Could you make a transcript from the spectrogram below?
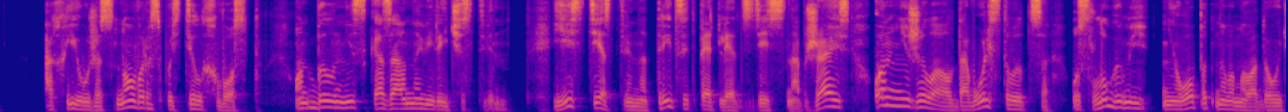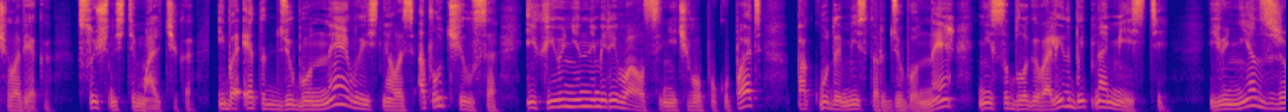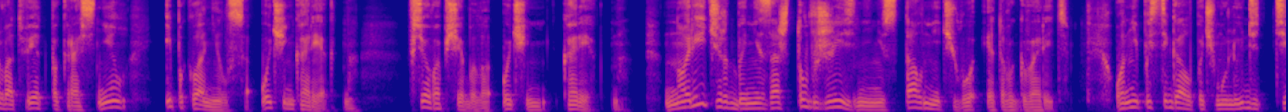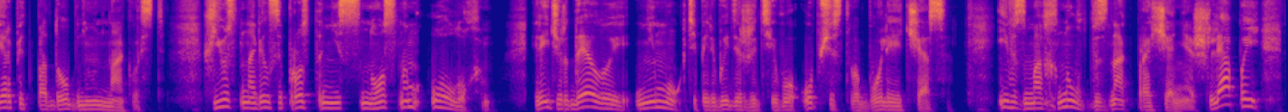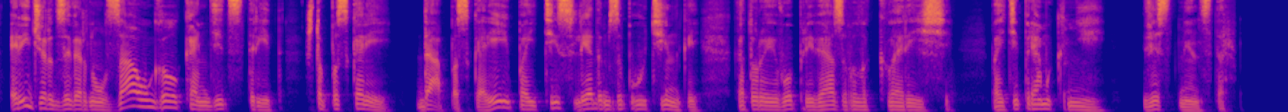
А Хью уже снова распустил хвост. Он был несказанно величествен. Естественно, 35 лет здесь снабжаясь, он не желал довольствоваться услугами неопытного молодого человека, в сущности мальчика, ибо этот Дюбуне, выяснялось, отлучился, и Хью не намеревался ничего покупать, покуда мистер Дюбуне не соблаговолит быть на месте. Юнец же в ответ покраснел и поклонился очень корректно. Все вообще было очень корректно. Но Ричард бы ни за что в жизни не стал ничего этого говорить. Он не постигал, почему люди терпят подобную наглость. Хью становился просто несносным олухом. Ричард Делуи не мог теперь выдержать его общество более часа. И, взмахнув в знак прощания шляпой, Ричард завернул за угол Кандид-стрит, чтобы поскорей, да, поскорее пойти следом за паутинкой, которая его привязывала к Кларисе. Пойти прямо к ней, Вестминстер.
